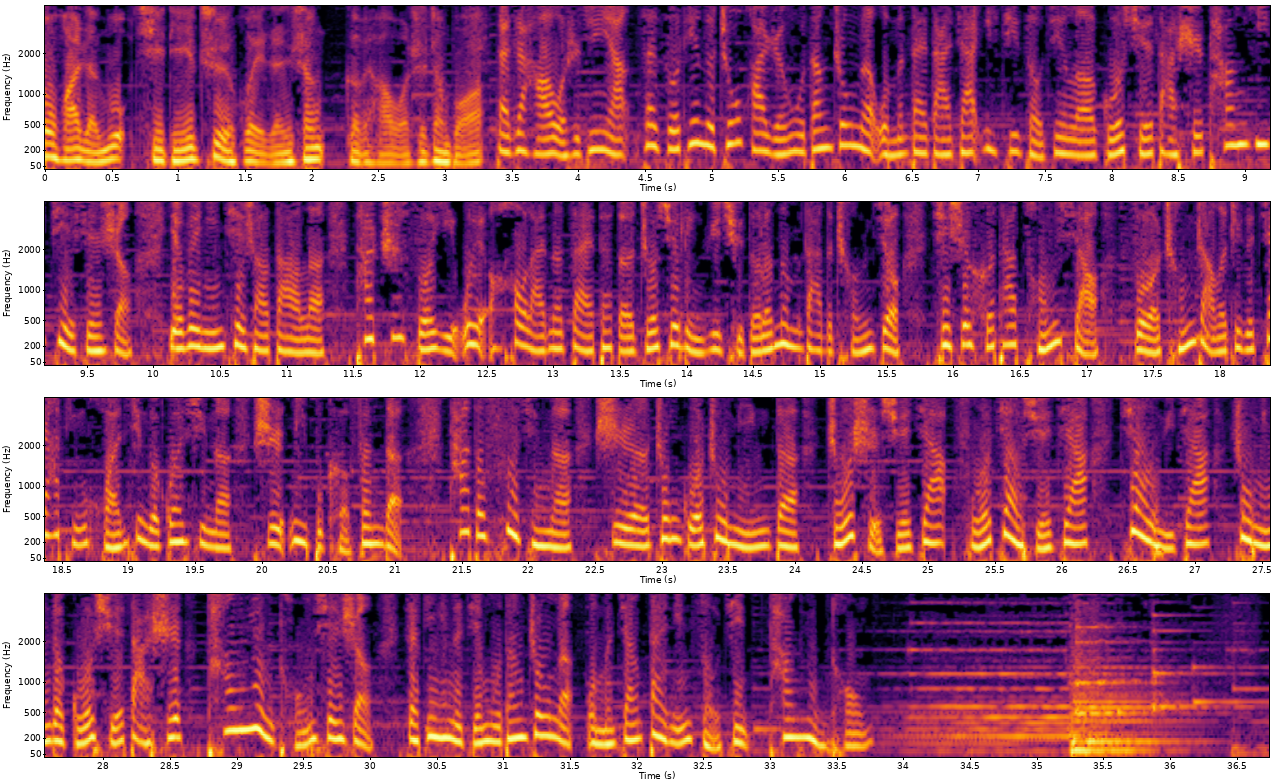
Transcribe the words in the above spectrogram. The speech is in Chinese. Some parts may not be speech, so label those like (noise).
中华人物启迪智慧人生，各位好，我是郑博。大家好，我是君阳。在昨天的中华人物当中呢，我们带大家一起走进了国学大师汤一介先生，也为您介绍到了他之所以为后来呢，在他的哲学领域取得了那么大的成就，其实和他从小所成长的这个家庭环境的关系呢是密不可分的。他的父亲呢是中国著名的哲史学家、佛教学家、教育家，著名的国学大师汤用彤先生。在今天的节目当中呢，我们将带您走进汤用彤。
